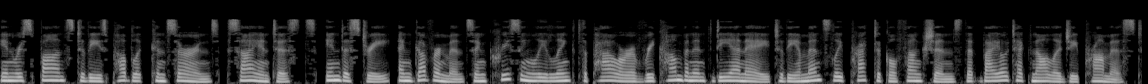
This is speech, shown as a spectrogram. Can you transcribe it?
In response to these public concerns, scientists, industry, and governments increasingly linked the power of recombinant DNA to the immensely practical functions that biotechnology promised.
